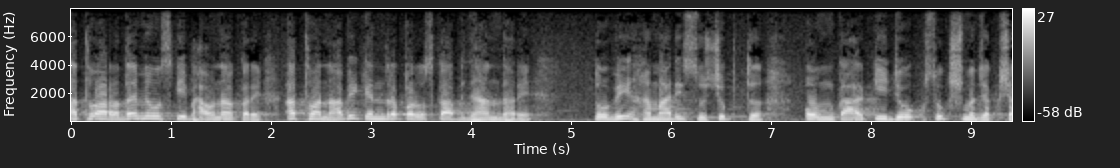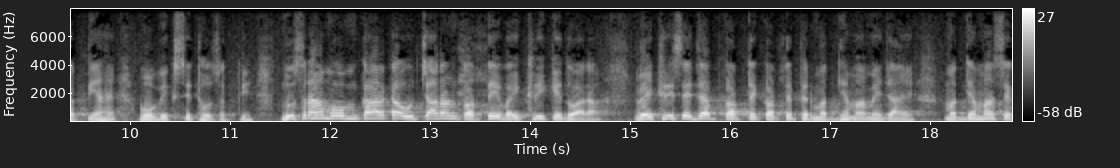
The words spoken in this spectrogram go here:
अथवा हृदय में उसकी भावना करें, अथवा नाभि केंद्र पर उसका ध्यान धरें। तो भी हमारी सुषुप्त ओमकार की जो सूक्ष्म शक्तियाँ हैं, वो विकसित हो सकती है। दूसरा, हम ओमकार का उच्चारण करते वैखरी के द्वारा। वैखरी से जब करते करते फिर मध्यमा में जाएँ, मध्यमा से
